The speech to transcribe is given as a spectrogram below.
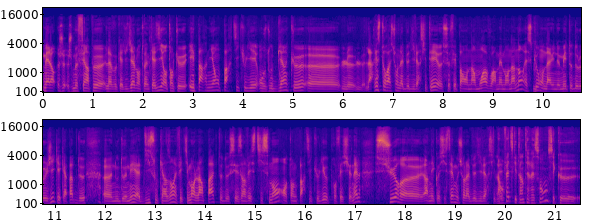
Mais alors, je, me fais un peu l'avocat du diable, Antoine Cazzi. En tant qu'épargnant particulier, on se doute bien que euh, la restauration de la biodiversité ne euh, se fait pas en un mois, voire même en un an. Est-ce qu'on a une méthodologie qui est capable de euh, nous donner à 10 ou 15 ans, effectivement, l'impact de ces investissements en tant que particulier ou de professionnel sur un écosystème ou sur la biodiversité? Alors en fait, ce qui est intéressant, c'est que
